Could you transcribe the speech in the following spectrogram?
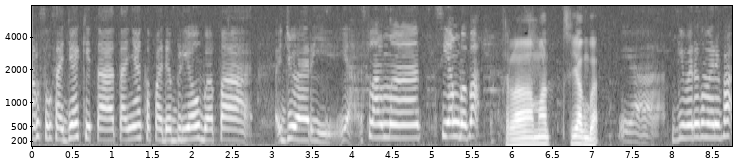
langsung saja kita tanya kepada beliau Bapak Juari. Ya, selamat siang Bapak. Selamat siang, Mbak. Ya, gimana kemarin Pak?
